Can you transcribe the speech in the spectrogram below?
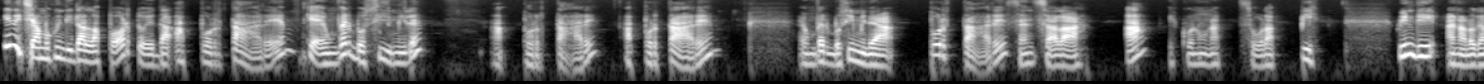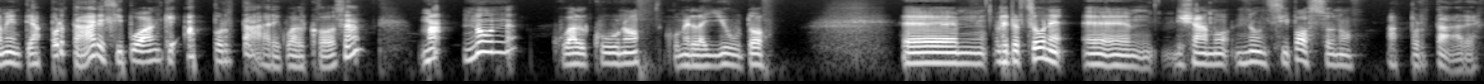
Iniziamo quindi dall'apporto e da apportare, che è un verbo simile a portare, apportare è un verbo simile a portare senza la A e con una sola P. Quindi analogamente a portare si può anche apportare qualcosa, ma non qualcuno come l'aiuto. Eh, le persone, eh, diciamo, non si possono apportare.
